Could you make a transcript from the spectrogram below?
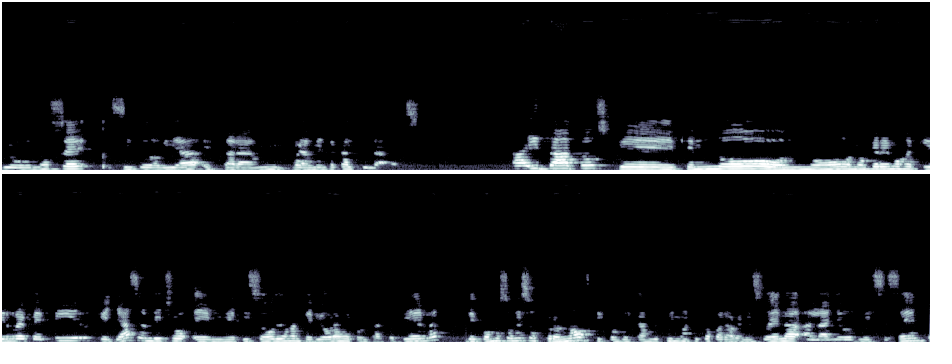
yo no sé si todavía estarán realmente calculadas. Hay datos que, que no, no, no queremos aquí repetir, que ya se han dicho en episodios anteriores de Contacto Tierra, de cómo son esos pronósticos del cambio climático para Venezuela al año 2060.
